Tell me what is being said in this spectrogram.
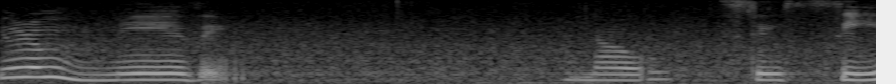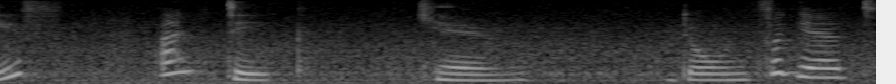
you're amazing. Now, stay safe and take care. Don't forget,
